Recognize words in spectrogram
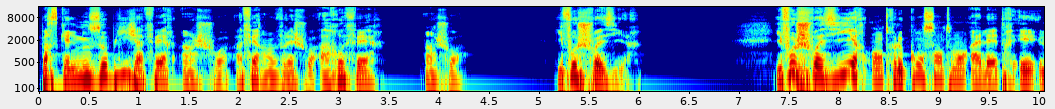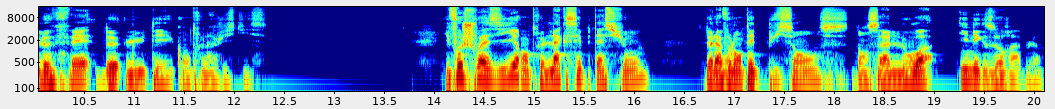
parce qu'elle nous oblige à faire un choix, à faire un vrai choix, à refaire un choix. Il faut choisir. Il faut choisir entre le consentement à l'être et le fait de lutter contre l'injustice. Il faut choisir entre l'acceptation de la volonté de puissance dans sa loi inexorable,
